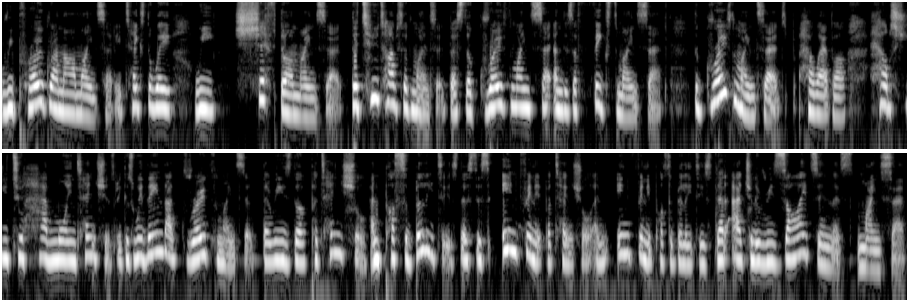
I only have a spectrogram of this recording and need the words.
we program our mindset, it takes the way we shift our mindset. The two types of mindset there's the growth mindset and there's a fixed mindset. The growth mindset, however, helps you to have more intentions because within that growth mindset, there is the potential and possibilities. There's this infinite potential and infinite possibilities that actually resides in this mindset.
